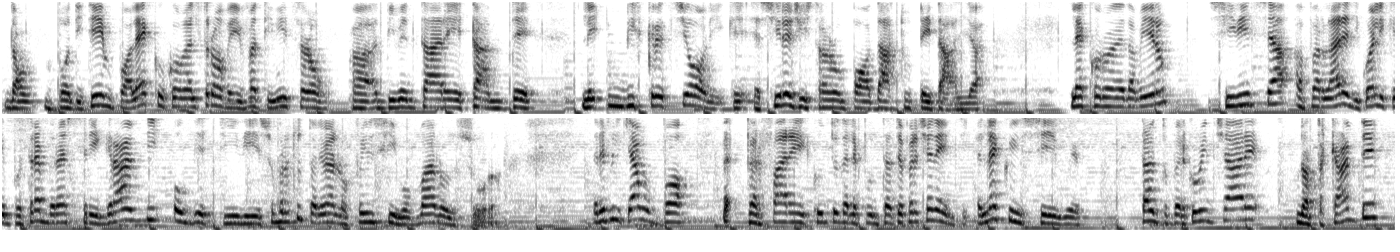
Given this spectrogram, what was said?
da un po' di tempo a Lecco come altrove, infatti iniziano a diventare tante le indiscrezioni che si registrano un po' da tutta Italia. Lecco non è da meno, si inizia a parlare di quelli che potrebbero essere i grandi obiettivi, soprattutto a livello offensivo, ma non solo. Replichiamo un po' per fare il conto delle puntate precedenti. Lecco insegue, tanto per cominciare, un attaccante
